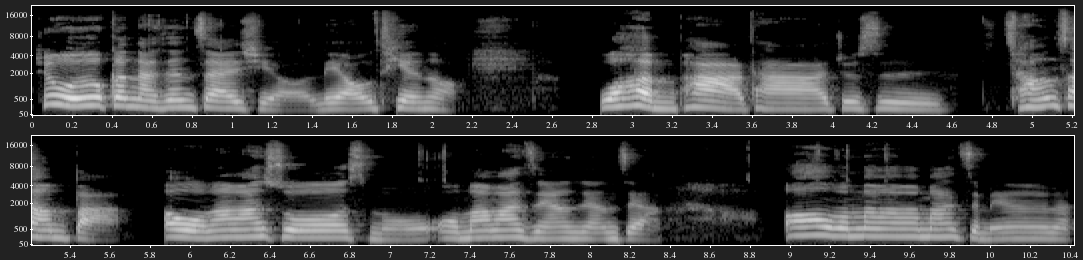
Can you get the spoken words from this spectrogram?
就我说跟男生在一起哦，聊天哦，我很怕他就是常常把哦，我妈妈说什么，我妈妈怎样怎样怎样，哦，妈妈妈妈怎么样怎么样，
